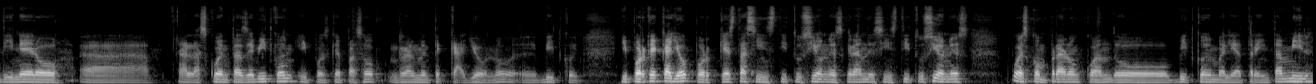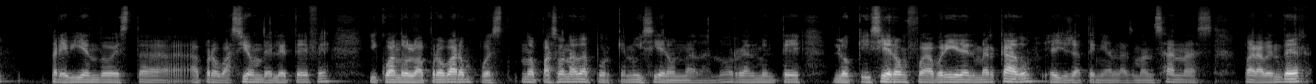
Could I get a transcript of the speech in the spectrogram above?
dinero a, las cuentas de Bitcoin y pues qué pasó, realmente cayó, ¿no? Eh, Bitcoin. ¿Y por qué cayó? Porque estas instituciones, grandes instituciones, pues compraron cuando Bitcoin valía 30 mil, previendo esta aprobación del ETF y cuando lo aprobaron pues no pasó nada porque no hicieron nada, ¿no? Realmente lo que hicieron fue abrir el mercado, ellos ya tenían las manzanas para vender,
